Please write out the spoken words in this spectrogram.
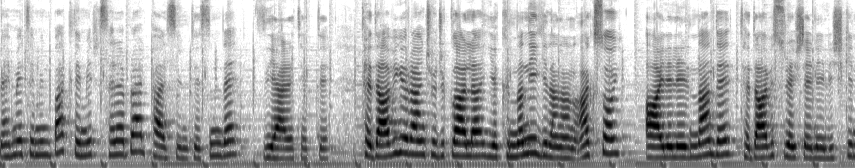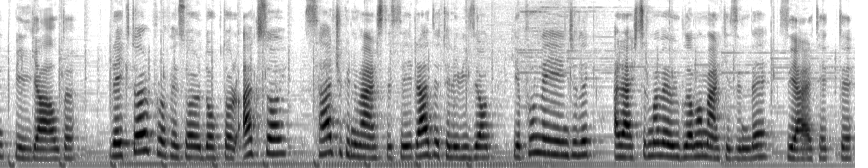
Mehmet Emin Bakdemir Serebral Palsi ünitesini de ziyaret etti. Tedavi gören çocuklarla yakından ilgilenen Aksoy, ailelerinden de tedavi süreçlerine ilişkin bilgi aldı. Rektör Profesör Doktor Aksoy, Selçuk Üniversitesi Radyo Televizyon Yapım ve Yayıncılık Araştırma ve Uygulama Merkezi'nde ziyaret etti.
